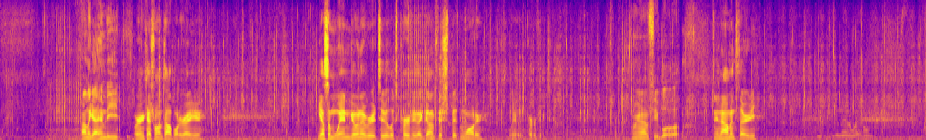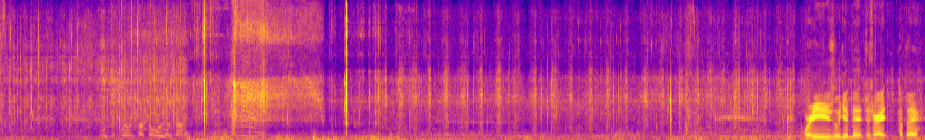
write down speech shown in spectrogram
Finally got him to eat. We're gonna catch one on top water right here. Got some wind going over it too. It looks perfect, like gunfish spitting water. Literally perfect. We're gonna have a few blow up. And I'm in 30. Keep using that away, homie. When we get to where we start trolling on the other side of that. Where you usually get bit, just right up there.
